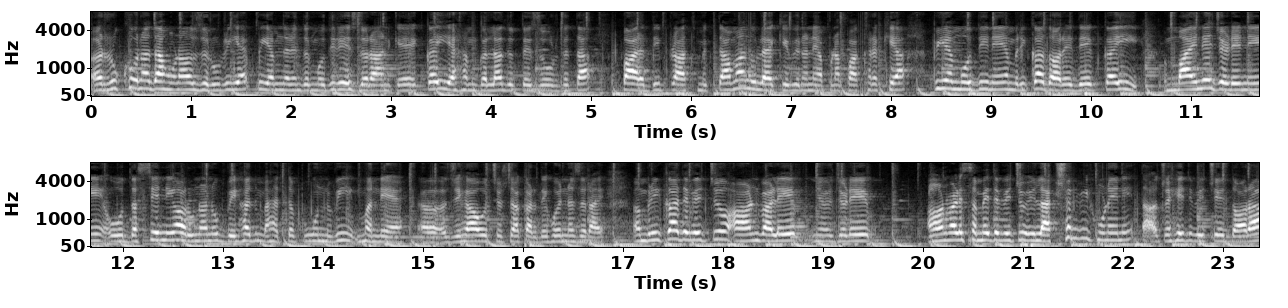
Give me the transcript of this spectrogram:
ਅ, ਰੁਖ ਉਹਨਾਂ ਦਾ ਹੋਣਾ ਜ਼ਰੂਰੀ ਹੈ। ਪੀਐਮ ਨਰਿੰਦਰ ਮੋਦੀ ਨੇ ਇਸ ਦੌਰਾਨ ਕਿ ਕਈ ਅਹਿਮ ਗੱਲ ਗੱਲਾਂ ਦੇ ਉੱਤੇ ਜ਼ੋਰ ਦਿੱਤਾ। ਭਾਰਤ ਦੀ ਪ੍ਰਾਥਮਿਕਤਾਵਾਂ ਨੂੰ ਲੈ ਕੇ ਵੀ ਉਹਨਾਂ ਨੇ ਆਪਣਾ ਪੱਖ ਰੱਖਿਆ। ਪੀਐਮ ਮੋਦੀ ਨੇ ਅਮਰੀਕਾ ਦੌਰੇ ਦੇ ਕਈ ਮਾਇਨੇ ਜਿਹੜੇ ਨੇ ਉਹ ਦੱਸੇ ਨੇ ਔਰ ਉਹਨਾਂ ਨੂੰ ਬੇहद ਮਹੱਤਵਪੂਰਨ ਵੀ ਮੰਨਿਆ ਜਿਹਾ ਉਹ ਚਰਚਾ ਕਰਦੇ ਹੋਏ ਨਜ਼ਰ ਆਏ। ਅਮਰੀਕਾ ਦੇ ਵਿੱਚ ਆਉਣ ਵਾਲੇ ਜਿਹੜੇ ਆਉਣ ਵਾਲੇ ਸਮੇਂ ਦੇ ਵਿੱਚ ਇਲੈਕਸ਼ਨ ਵੀ ਹੋਣੇ ਨੇ, ਤਾਂ ਅਜਿਹੇ ਦੇ ਵਿੱਚ ਇਹ ਦੌਰਾ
